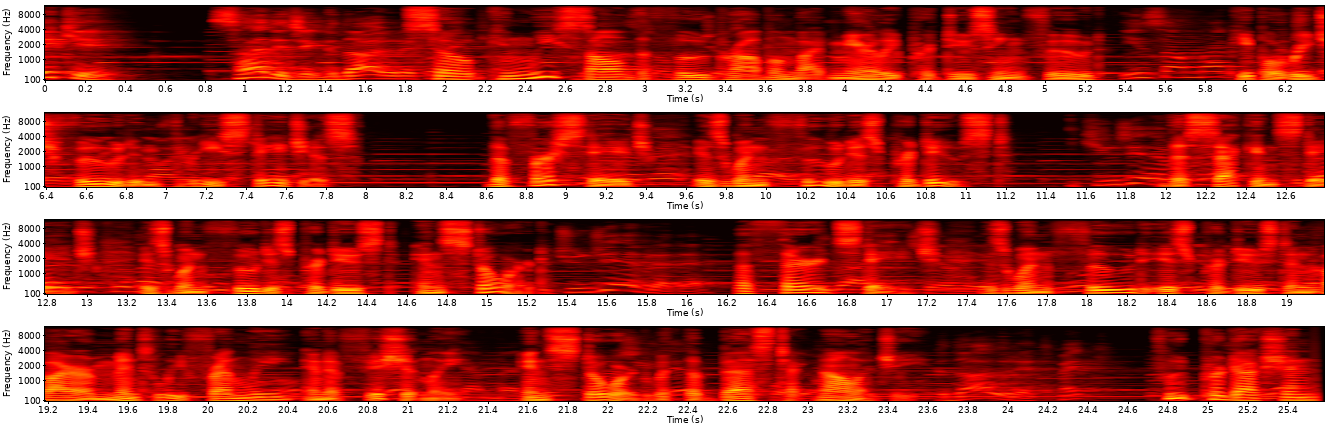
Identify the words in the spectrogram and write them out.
Peki, sadece gıda üreterek So, can we solve the food problem by merely producing food? People reach food in three stages. The first stage is when food is produced. The second stage is when food is produced and stored. The third stage is when food is produced environmentally friendly and efficiently and stored with the best technology. Food production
